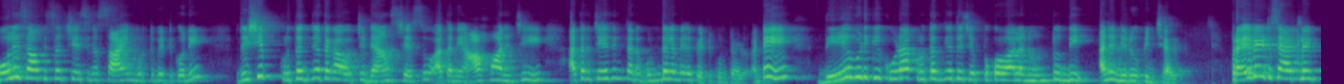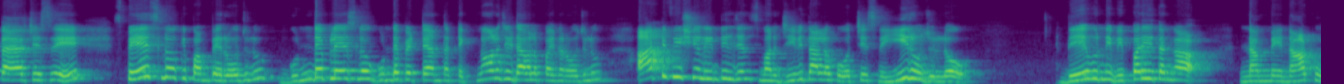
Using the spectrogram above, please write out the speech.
పోలీస్ ఆఫీసర్ చేసిన సాయం గుర్తుపెట్టుకొని రిషిప్ కృతజ్ఞతగా వచ్చి డ్యాన్స్ చేస్తూ అతన్ని ఆహ్వానించి అతని చేతిని తన గుండెల మీద పెట్టుకుంటాడు. అంటే దేవుడికి కూడా కృతజ్ఞత చెప్పుకోవాలని ఉంటుంది అని నిరూపించాడు. ప్రైవేట్ శాటిలైట్ తయారు చేసే స్పేస్లోకి పంపే రోజులు గుండె ప్లేస్లో గుండె పెట్టేంత టెక్నాలజీ డెవలప్ అయిన రోజులు ఆర్టిఫిషియల్ ఇంటెలిజెన్స్ మన జీవితాల్లోకి వచ్చేసిన ఈ రోజుల్లో దేవుణ్ణి విపరీతంగా నమ్మే నాకు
